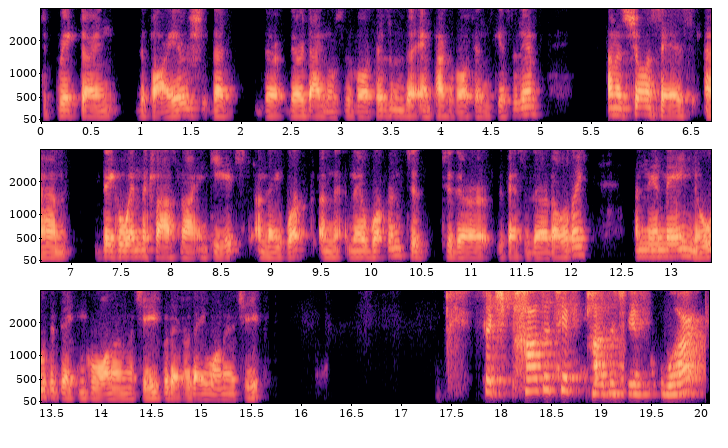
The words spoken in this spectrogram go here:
to break down the barriers that their, their diagnosis of autism, the impact of autism gives to them. And as Sean says, um, they go in the class now engaged and they work and they're working to, to their the best of their ability and then they know that they can go on and achieve whatever they want to achieve. Such positive, positive work.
